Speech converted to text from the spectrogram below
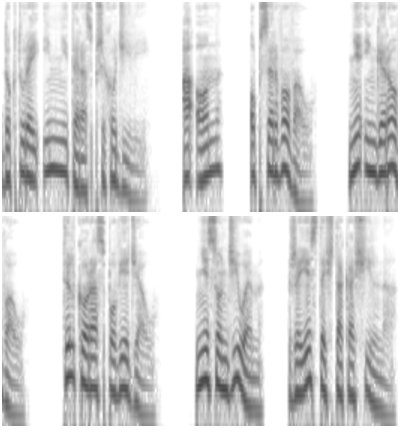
do której inni teraz przychodzili. A on obserwował. Nie ingerował. Tylko raz powiedział. Nie sądziłem, że jesteś taka silna.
